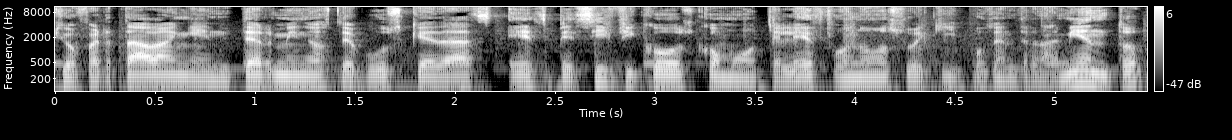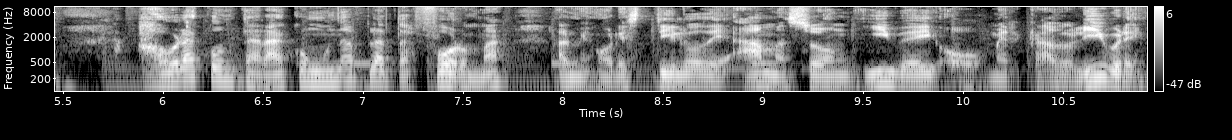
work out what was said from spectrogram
que ofertaban en términos de búsquedas específicos como teléfonos o equipos de entrenamiento, ahora contará con una plataforma al mejor estilo de Amazon, eBay o Mercado Libre.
